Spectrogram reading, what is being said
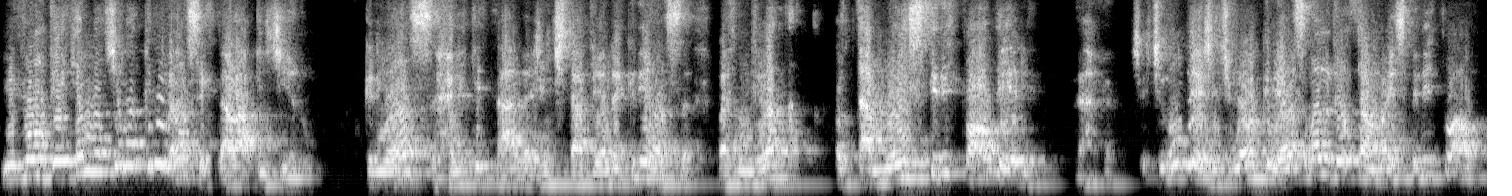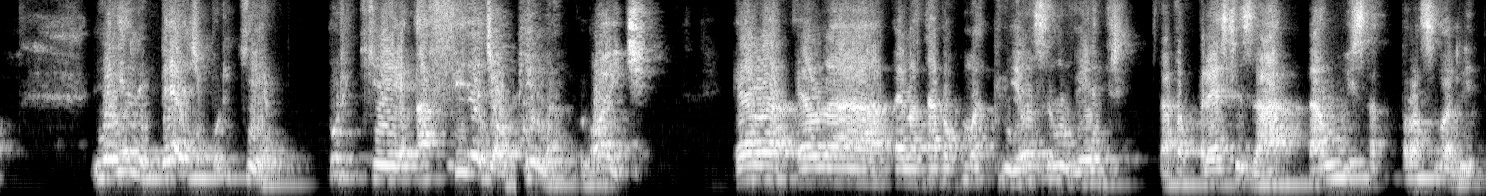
E vão ver que não tinha uma criança que está lá pedindo. Criança, aí que está, né? a gente está vendo a criança, mas não vê o tamanho espiritual dele. A gente não vê, a gente vê uma criança, mas não vê o tamanho espiritual. E aí ele pede por quê? Porque a filha de Alpina, Lloyd, ela ela ela estava com uma criança no ventre, estava prestes a dar luz, está próxima ali.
